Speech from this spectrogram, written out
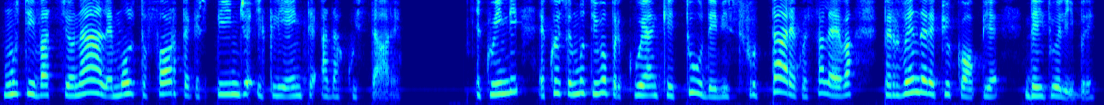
motivazionale molto forte che spinge il cliente ad acquistare. E quindi è questo il motivo per cui anche tu devi sfruttare questa leva per vendere più copie dei tuoi libri.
